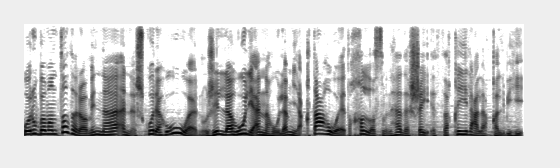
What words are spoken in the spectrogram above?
وربما انتظر منا أن نشكره ونجله لأنه لم يقطعه ويتخلص من هذا الشيء الثقيل على قلبه.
